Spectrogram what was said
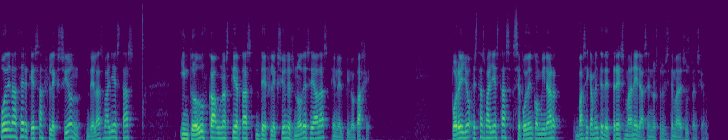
pueden hacer que esa flexión de las ballestas introduzca unas ciertas deflexiones no deseadas en el pilotaje. Por ello, estas ballestas se pueden combinar básicamente de tres maneras en nuestro sistema de suspensión.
